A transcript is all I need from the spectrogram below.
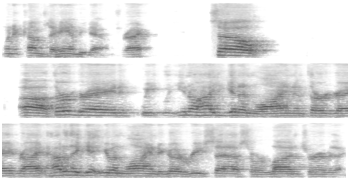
when it comes to hand-me-downs, right? So uh, third grade, we, you know how you get in line in third grade, right? How do they get you in line to go to recess or lunch or everything?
